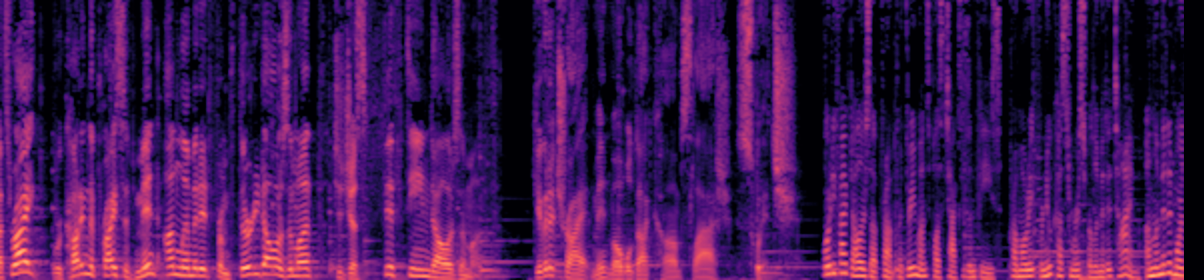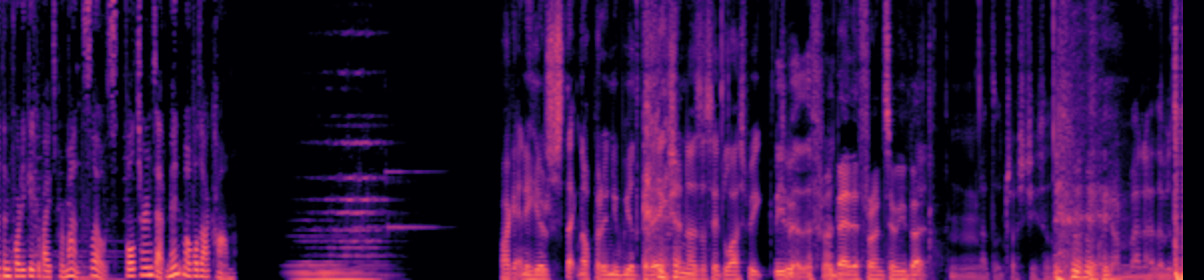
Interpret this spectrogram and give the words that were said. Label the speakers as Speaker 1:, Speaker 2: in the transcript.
Speaker 1: That's right. We're cutting the price of Mint Unlimited from $30 a month to just $15 a month. Give it a try at mintmobile.com slash switch.
Speaker 2: $45 upfront for three months plus taxes and fees. Promo rate for new customers for limited time. Unlimited more than 40 gigabytes per month. Slows. Full terms at mintmobile.com.
Speaker 3: If I get any hairs sticking up in any weird direction, as I said last week,
Speaker 4: Wee
Speaker 3: too-
Speaker 4: bit at the front.
Speaker 5: Bit of the front's a wee bit.
Speaker 3: Mm, I don't trust you. So for a minute, there was.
